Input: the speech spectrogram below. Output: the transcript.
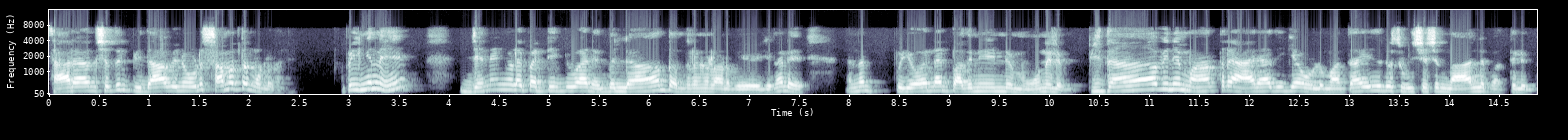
സാരാംശത്തിൽ പിതാവിനോട് സമത്വമുള്ളവന്. അപ്പൊ ഇങ്ങനെ ജനങ്ങളെ പറ്റിക്കുവാൻ എന്തെല്ലാം തന്ത്രങ്ങളാണ് ഉപയോഗിക്കുന്നത്? അല്ലെ? എന്നാൽ യോഹന്നാൻ പതിനേഴിന്റെ മൂന്നിലും പിതാവിനെ മാത്രമേ ആരാധിക്കാവുള്ളൂ. മത്തായിയുടെ സുവിശേഷം നാലിന് പത്തിലും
